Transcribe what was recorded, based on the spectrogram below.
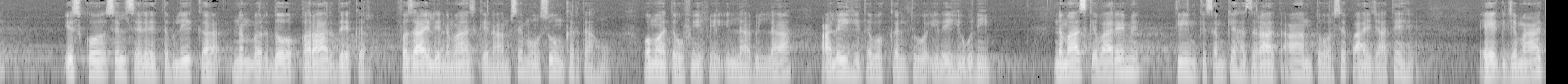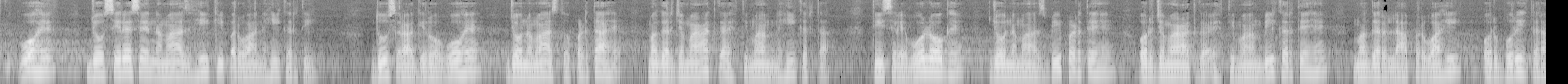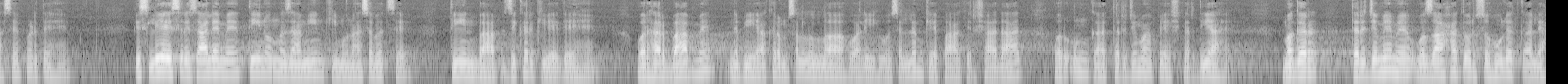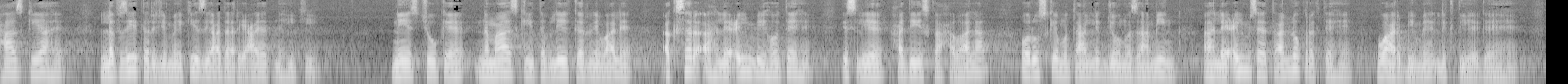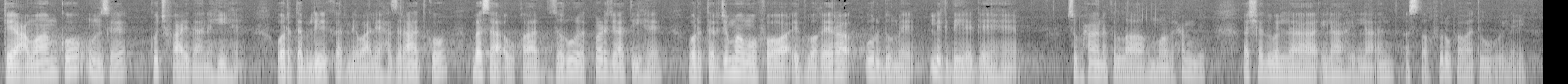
اس کو سلسلے تبلیغ کا نمبر دو قرار دے کر فضائل نماز کے نام سے موسوم کرتا ہوں۔ وما توفیقی اللہ باللہ، علیہ توکل تو علیہ انیب۔ نماز کے بارے میں تین قسم کے حضرات عام طور سے پائے جاتے ہیں۔ ایک جماعت وہ ہے جو سرے سے نماز ہی کی پرواہ نہیں کرتی۔ دوسرا گروہ وہ ہے جو نماز تو پڑھتا ہے، مگر جماعت کا اہتمام نہیں کرتا۔ تیسرے وہ لوگ ہیں جو نماز بھی پڑھتے ہیں اور جماعت کا اہتمام بھی کرتے ہیں، مگر لاپرواہی اور بری طرح سے پڑھتے ہیں۔ اس لیے اس رسالے میں تینوں مضامین کی مناسبت سے تین باب ذکر کیے گئے ہیں اور ہر باب میں نبی اکرم صلی اللہ علیہ وسلم کے پاک ارشادات اور ان کا ترجمہ پیش کر دیا ہے۔ مگر ترجمے میں وضاحت اور سہولت کا لحاظ کیا ہے، لفظی ترجمے کی زیادہ رعایت نہیں کی۔ نیز چونکہ نماز کی تبلیغ کرنے والے اکثر اہل علم بھی ہوتے ہیں، اس لیے حدیث کا حوالہ اور اس کے متعلق جو مضامین اہل علم سے تعلق رکھتے ہیں، وہ عربی میں لکھ دیے گئے ہیں کہ عوام کو ان سے کچھ فائدہ نہیں ہے اور تبلیغ کرنے والے حضرات کو بسا اوقات ضرورت پڑ جاتی ہے اور ترجمہ و فوائد وغیرہ اردو میں لکھ دیے گئے ہیں۔ سبحانک اللہم و بحمدک اشہدو اللہ الہ الا انت، استغفرک و اتوب الیک۔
